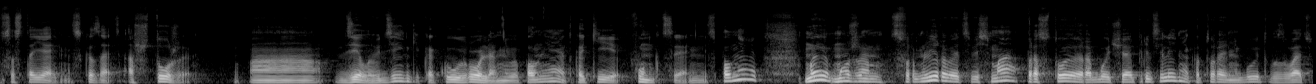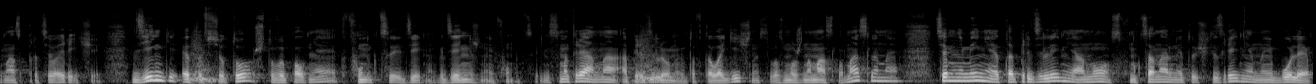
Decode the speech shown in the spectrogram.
в состоянии сказать, а что же а, делают деньги, какую роль они выполняют, какие функции они исполняют, мы можем сформулировать весьма простое рабочее определение, которое не будет вызывать у нас противоречий. Деньги — это все то, что выполняет функции денег, денежные функции. Несмотря на определенную тавтологичность, возможно, масло масляное, тем не менее это определение, оно с функциональной точки зрения наиболее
